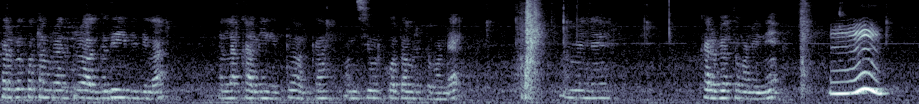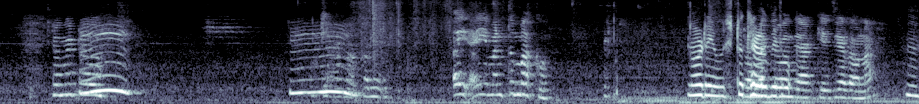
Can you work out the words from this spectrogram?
ಕರಿಬೇವು ಕೊತ್ತಂಬರಿ ಅಂತೂ ಅಗದಿ ಇದ್ದಿದ್ದಿಲ್ಲ ಎಲ್ಲ ಖಾಲಿ ಆಗಿತ್ತು ಅದಕ್ಕೆ ಒಂದು ಸೀಡ್ ಕೊತ್ತಂಬರಿ ತೊಗೊಂಡೆ ಆಮೇಲೆ ಕರಿಬೇವು ತೊಗೊಂಡಿನಿ ಟೊಮೆಟೊ ಐ ಐ ಮನೆ ತುಂಬ ಹಾಕು ನೋಡ್ರಿ ಇಷ್ಟು ಕೆಳಗೆ ಒಂದು ಎರಡು ಕೆ ಜಿ ಅದಾವನ ಹ್ಮ್.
